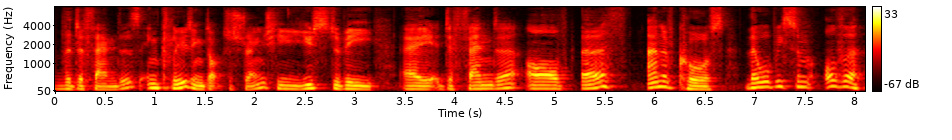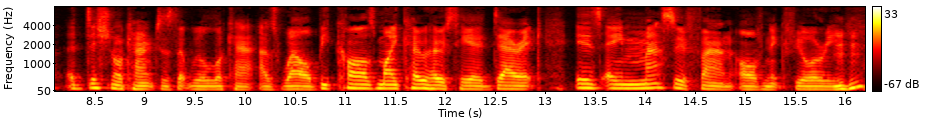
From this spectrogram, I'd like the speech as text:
the Defenders, including Doctor Strange. He used to be a defender of Earth. And of course, there will be some other additional characters that we'll look at as well, because my co host here, Derek, is a massive fan of Nick Fury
